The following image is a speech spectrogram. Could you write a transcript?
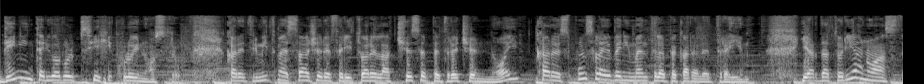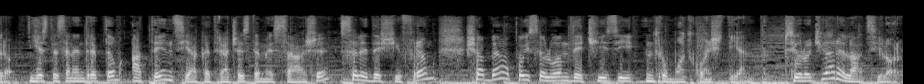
din interiorul psihicului nostru, care trimit mesaje referitoare referitoare la ce se petrece în noi ca răspuns la evenimentele pe care le trăim. Iar datoria noastră este să ne îndreptăm atenția către aceste mesaje, să le deșifrăm și abia apoi să luăm decizii într-un mod conștient. Psihologia relațiilor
